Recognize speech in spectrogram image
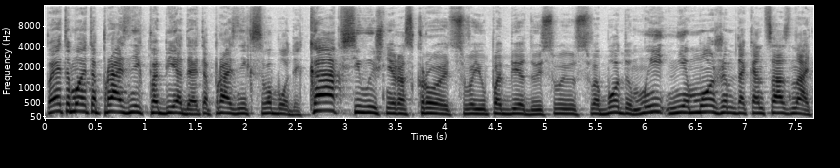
Поэтому это праздник победы, это праздник свободы. Как Всевышний раскроет свою победу и свою свободу, мы не можем до конца знать.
